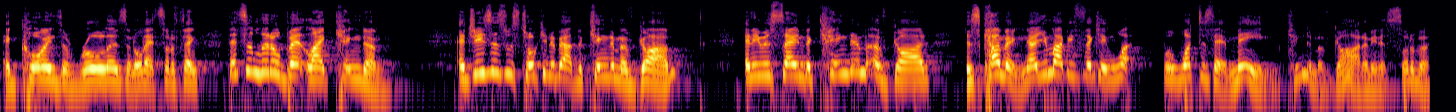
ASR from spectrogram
and coins of rulers and all that sort of thing. That's a little bit like kingdom. And Jesus was talking about the kingdom of God, and he was saying the kingdom of God is coming. Now you might be thinking, what? Well, what does that mean? Kingdom of God. I mean, it's sort of a,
